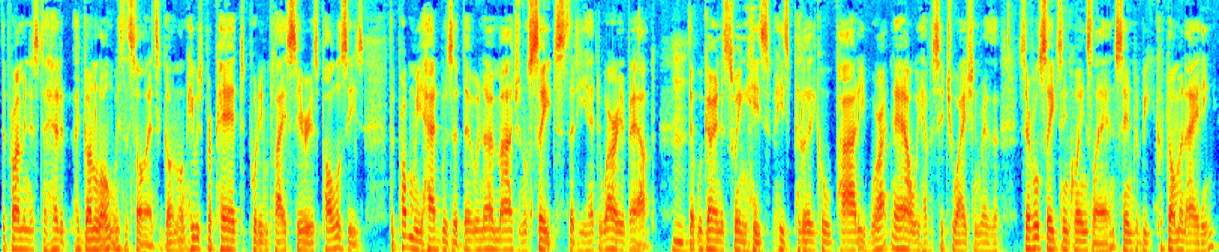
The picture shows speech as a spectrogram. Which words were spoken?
the Prime Minister had, had gone along with the science, had gone along. He was prepared to put in place serious policies. The problem we had was that there were no marginal seats that he had to worry about mm. that were going to swing his, his political party. Right now, we have a situation where the, several seats in Queensland seem to be dominating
